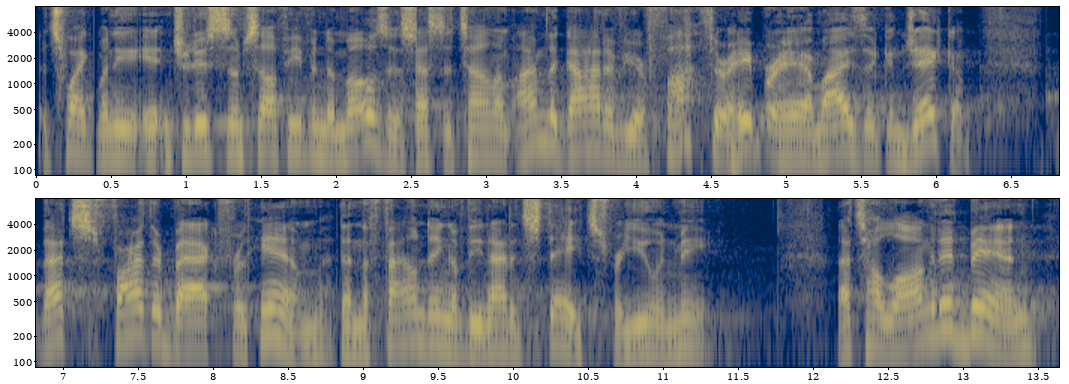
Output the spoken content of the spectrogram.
That's why when he introduces himself even to Moses, he has to tell him, I'm the God of your father, Abraham, Isaac, and Jacob. That's farther back for him than the founding of the United States for you and me. That's how long it had been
